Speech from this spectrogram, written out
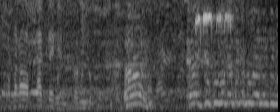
একটা জায়গা ফাট থেকে এই কিছু লোক এদিকে ঢুকাই এদিকে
